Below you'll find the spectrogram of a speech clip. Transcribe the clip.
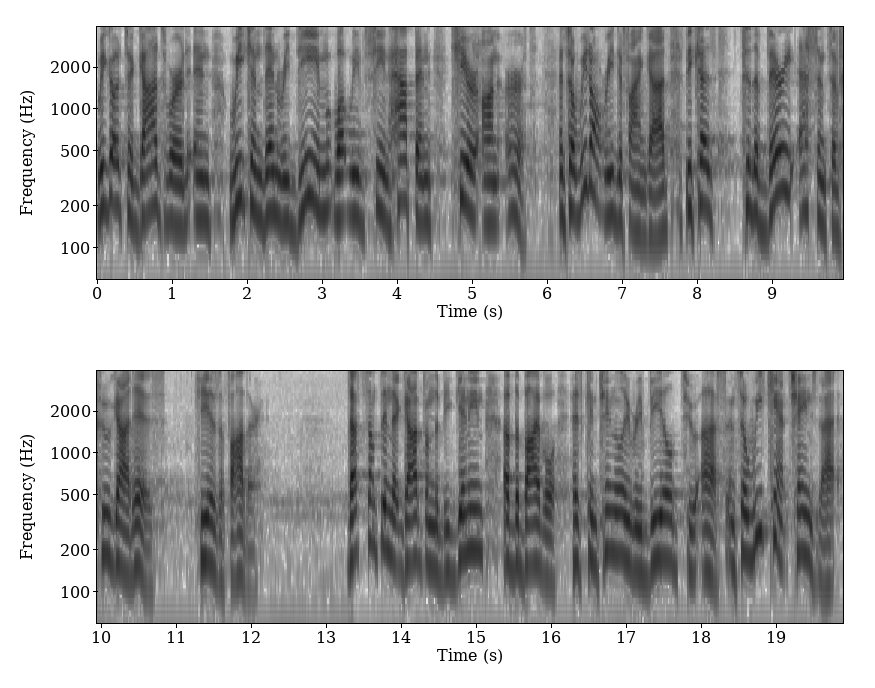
we go to God's word and we can then redeem what we've seen happen here on earth. And so we don't redefine God because, to the very essence of who God is, He is a father. That's something that God, from the beginning of the Bible, has continually revealed to us. And so we can't change that.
